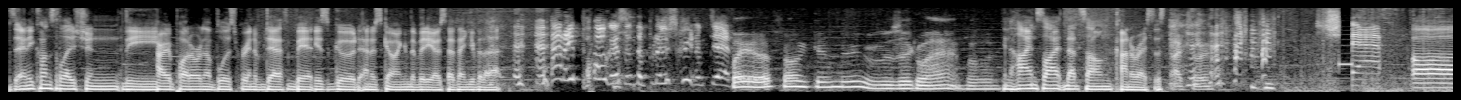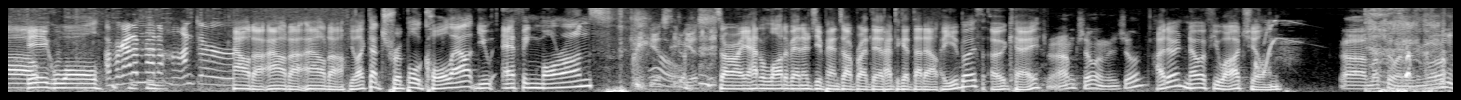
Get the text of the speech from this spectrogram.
Is any consolation, the Harry Potter and the Blue Screen of Death bit is good and it's going in the video, so thank you for that. Harry Potter's in the blue screen of death. Play the fucking music, white boy. In hindsight, that song kind of racist. Actually, Yes. Uh, Big wall. I forgot I'm not a hunter. Outer, outer, outer. You like that triple call out, you effing morons? Yes, yes. Sorry, I had a lot of energy pent up right there. I had to get that out. Are you both okay? I'm chilling. Are you chilling? I don't know if you are chilling. Uh, I'm not chilling anymore.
